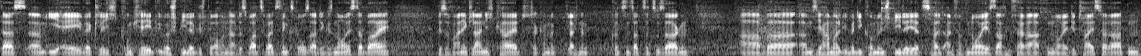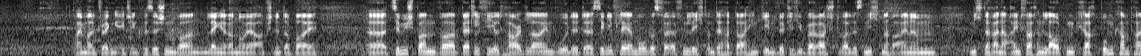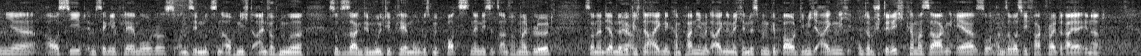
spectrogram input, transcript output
dass ähm, EA wirklich konkret über Spiele gesprochen hat. Es war zwar jetzt nichts Großartiges Neues dabei, bis auf eine Kleinigkeit, da kann man gleich einen kurzen Satz dazu sagen. Aber ähm, sie haben halt über die kommenden Spiele jetzt halt einfach neue Sachen verraten, neue Details verraten. Einmal Dragon Age Inquisition war ein längerer neuer Abschnitt dabei. Äh, ziemlich spannend war, Battlefield Hardline wurde der Singleplayer-Modus veröffentlicht und der hat dahingehend wirklich überrascht, weil es nicht nach einem nicht nach einer einfachen, lauten Krach-Bumm-Kampagne aussieht im Singleplayer-Modus und sie nutzen auch nicht einfach nur sozusagen den Multiplayer-Modus mit Bots, nenne ich es jetzt einfach mal blöd, sondern die haben da wirklich eine eigene Kampagne mit eigenen Mechanismen gebaut, die mich eigentlich unterm Strich, kann man sagen, eher so an sowas wie Far Cry 3 erinnert.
